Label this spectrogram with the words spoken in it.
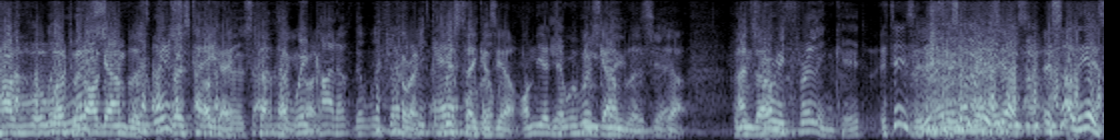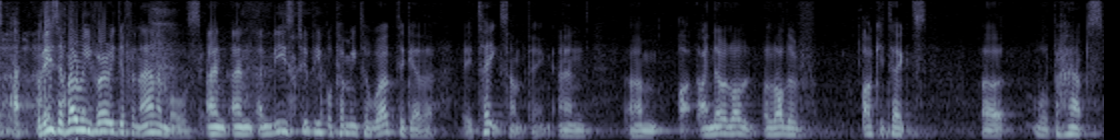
have we're worked with are gamblers. We're risk, Risk- okay, takers, cut- and that cut- we right. kind of that we just Correct. Risk takers, yeah, on the edge yeah, of we're being gamblers, takers, yeah. But And, it's very um, thrilling, kid. It is, it is. It certainly is, yes. It certainly is. But these are very, very different animals. And, and, and these two people coming to work together, it takes something. And um, I, I know a lot, a lot of architects uh, will perhaps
